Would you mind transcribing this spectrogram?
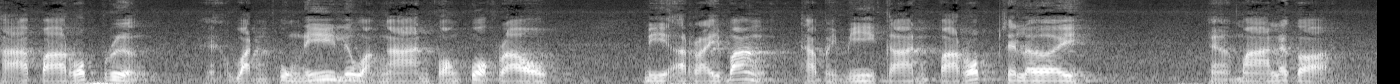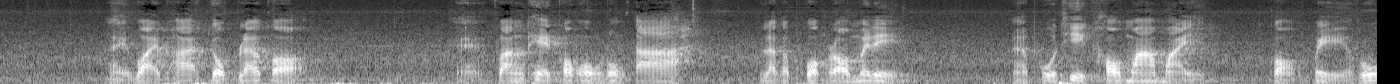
ถาปารบเรื่องวันพรุ่งนี้หรือว่างานของพวกเรามีอะไรบ้าง ถ้าไม่มีการปารบเสเลย มาแล้วก็ ไหว้พระจบแล้วก็ฟังเทศขององค์หลวงตา แล้วก็พวกเราไม่ได้ผู้ที่เข้ามาใหม่ ก็ไม่รู้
